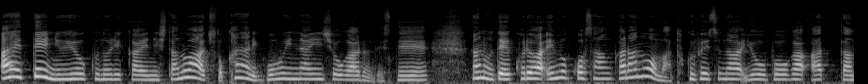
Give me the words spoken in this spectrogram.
あえてニューヨーク乗り換えにしたのはちょっとかなり強引な印象があるんですね。なのでこれは M 子さんからのま特別な要望があった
